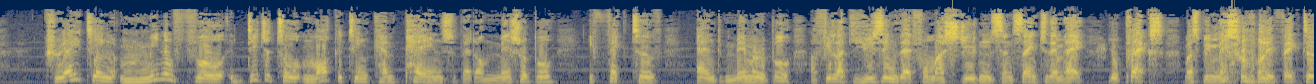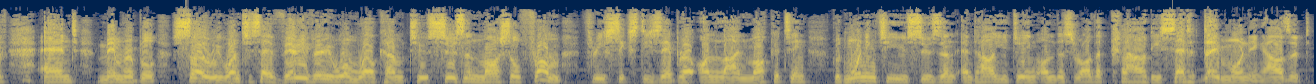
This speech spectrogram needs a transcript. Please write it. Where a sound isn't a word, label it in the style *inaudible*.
creating meaningful digital marketing campaigns that are measurable, effective, and memorable. I feel like using that for my students and saying to them, hey, your pracs must be *laughs* measurable, effective, and memorable. So we want to say a very, very warm welcome to Susan Marshall from 360 Zebra Online Marketing. Good morning to you, Susan, and how are you doing on this rather cloudy *laughs* Saturday morning? How's it?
